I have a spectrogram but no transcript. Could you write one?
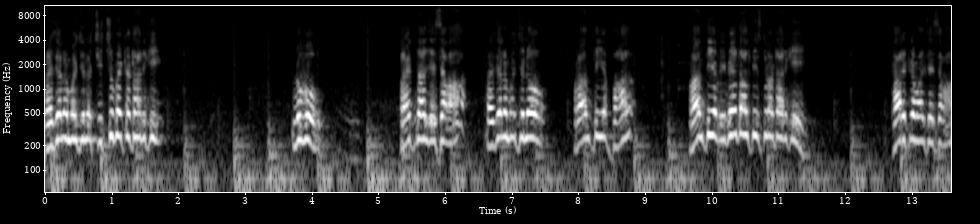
ప్రజల మధ్యలో చిచ్చు పెట్టడానికి నువ్వు ప్రయత్నాలు చేసావా ప్రజల మధ్యలో ప్రాంతీయ బా ప్రాంతీయ విభేదాలు తీసుకురావడానికి కార్యక్రమాలు చేసావా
